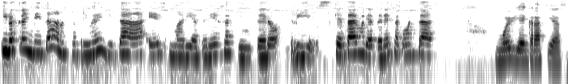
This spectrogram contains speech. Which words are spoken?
Y nuestra invitada, nuestra primera invitada es María Teresa Quintero Ríos. ¿Qué tal María Teresa? ¿Cómo estás? Muy bien, gracias.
